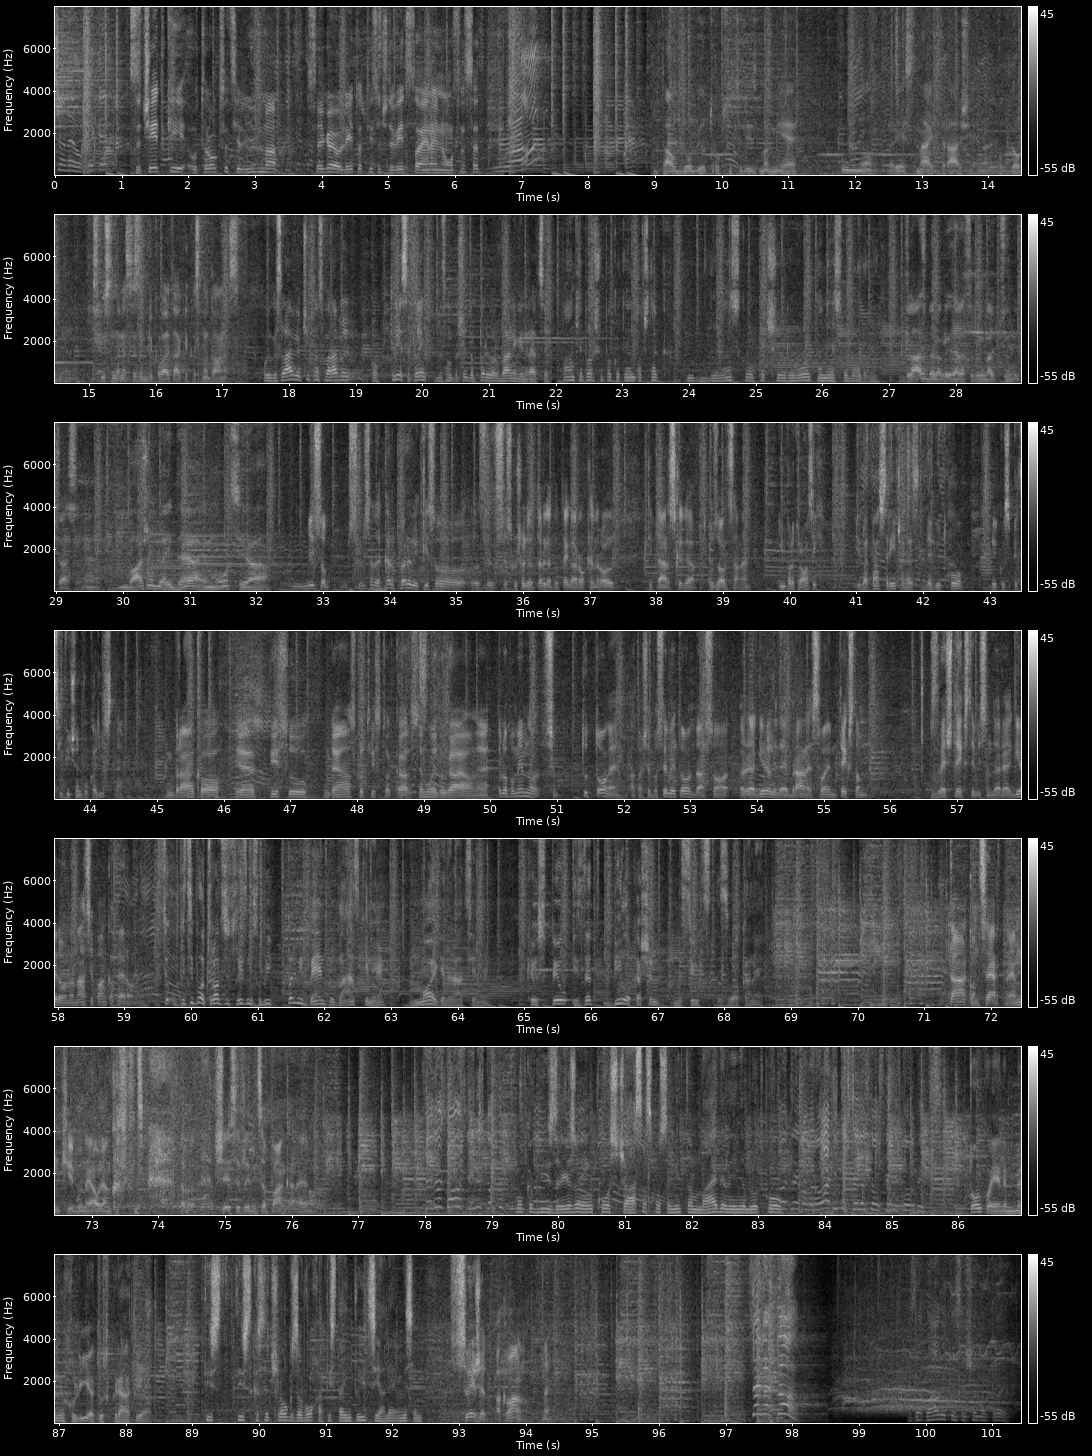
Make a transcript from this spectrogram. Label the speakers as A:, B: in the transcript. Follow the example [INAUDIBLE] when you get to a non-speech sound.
A: krščane, opeke.
B: Začetki otrok socializma segajo v leto 1981.
C: Ta obdobje otrok socializma mi je uno res najdražje ne, obdobje. Ne.
D: Jaz mislim, da nas je zoblikovali take, kot smo danes.
E: V Jugoslaviji očitno smo rabili koliko, 30 let, da smo prišli do prve urbane generacije.
A: Punk je prišel pa kot en pač tak dejansko pač revolta, ne svoboda. Ne.
F: Glasbeno gledano so bili malo čudni časi.
C: Važna je bila ideja, emocija.
G: Mi so, mislim, da kar prvi, ki so se, se skušali otrgati od tega rock and roll kitarskega vzorca. Ne?
H: In pri otrocih je bila ta sreča, da je bil tako rekel, specifičen vokalist. Ne?
I: Branko je pisal dejansko tisto, kar se mu je dogajalo. Ne?
G: Je bilo pomembno še tudi to, ne? ali pa še posebej to, da so reagirali, da je Brane s svojim tekstom. Z več teksti mislim, da je reagiral na naci punk afero. Ne?
J: V principu otroci socializma so bili prvi bend ljubljanski, ne, moje generacije, ne, ki je uspel izdati bilo kakšen nosilc zvoka. Ne.
G: Ta koncert, ne, ki je bil najavljen kot [LAUGHS] 60-letnica panka. Ne,
A: Ko bi izrezal en kos časa, smo se mi tam najdeli in je bilo tako.
K: Toliko je ene melanholije tudi hkrati. Ja.
A: Tisti, tist, ki se človek zavoha, tista intuicija. Ne, mislim.
G: Sveže, aktualno. Ne.
A: Zabavite se še naprej.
